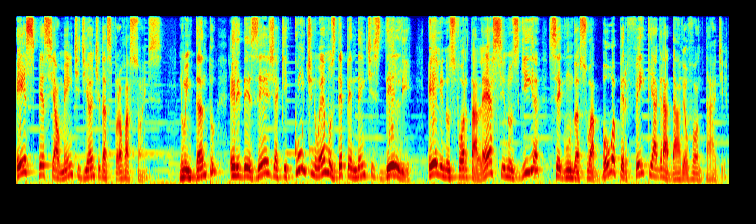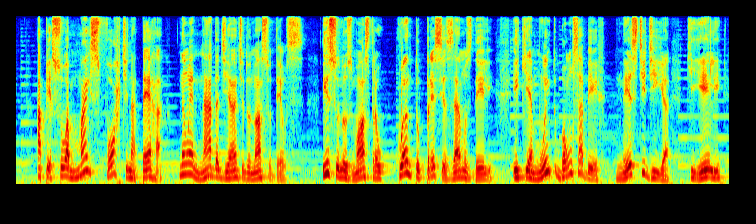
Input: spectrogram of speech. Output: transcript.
especialmente diante das provações. No entanto, ele deseja que continuemos dependentes dele. Ele nos fortalece e nos guia segundo a sua boa, perfeita e agradável vontade. A pessoa mais forte na terra não é nada diante do nosso Deus. Isso nos mostra o quanto precisamos dele e que é muito bom saber, neste dia, que ele é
